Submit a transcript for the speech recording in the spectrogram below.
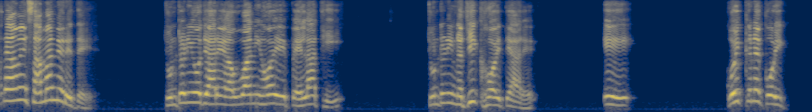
અને અમે સામાન્ય રીતે ચૂંટણીઓ જ્યારે આવવાની હોય એ પહેલાથી, ચૂંટણી નજીક હોય ત્યારે એ કોઈક ને કોઈક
